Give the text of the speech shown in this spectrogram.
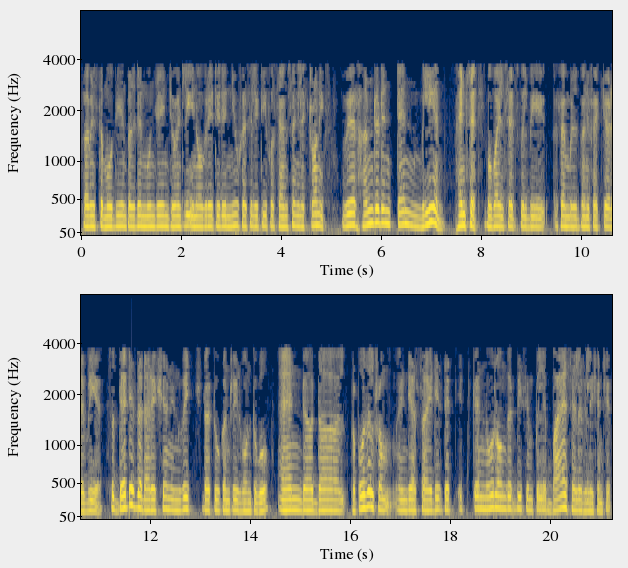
Prime Minister Modi and President Moon Jae-in jointly inaugurated a new facility for Samsung Electronics where 110 million handsets, mobile sets will be assembled, manufactured every year. So that is the direction in which the two countries want to go. And uh, the proposal from India's side is that it can no longer be simply a buyer-seller relationship,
